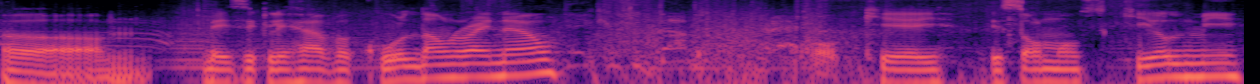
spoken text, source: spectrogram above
um, basically have a cooldown right now. Okay, this almost killed me.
